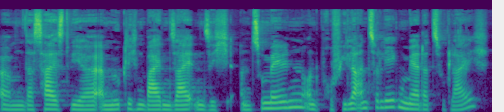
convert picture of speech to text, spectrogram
Ähm, das heißt, wir ermöglichen beiden Seiten, sich anzumelden und Profile anzulegen. Mehr dazu gleich.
